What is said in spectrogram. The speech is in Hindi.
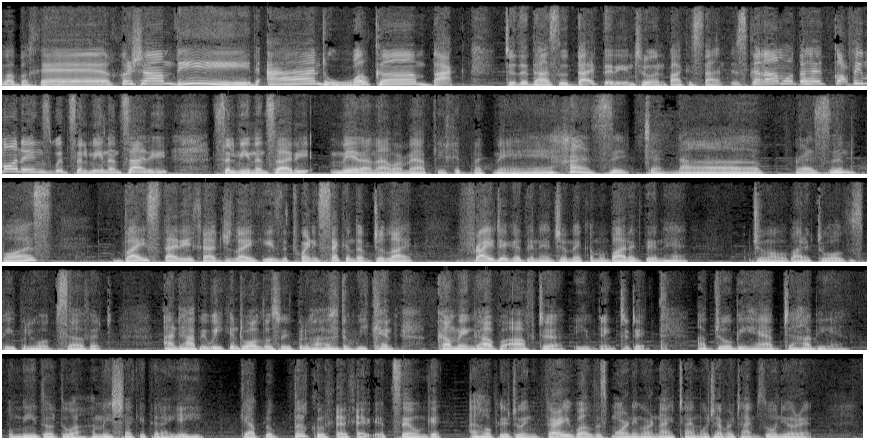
सुबह बखैर खुश आमदीद and welcome back to the धांसूदार तरीन शो इन पाकिस्तान इसका नाम होता है coffee mornings with Salmeen Ansari Salmeen Ansari मेरा नाम और मैं आपकी खिदमत में हाजिर जनाब प्रेजेंट बॉस 22 तारीख आज जुलाई की is the 22nd of July Friday का दिन है, जुमे का मुबारक दिन है। जुमा मुबारक to all those people who observe it and happy weekend to all those people who have the weekend coming up after evening today. आप जो भी हैं आप जहाँ भी हैं उम्मीद और दुआ हमेशा की तरह यही कि आप लोग बिल्कुल खैर खैरियत से होंगे I hope you doing very well this morning और night time whatever time zone you're in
